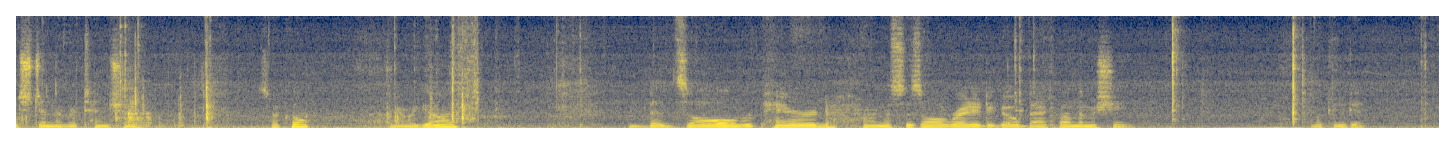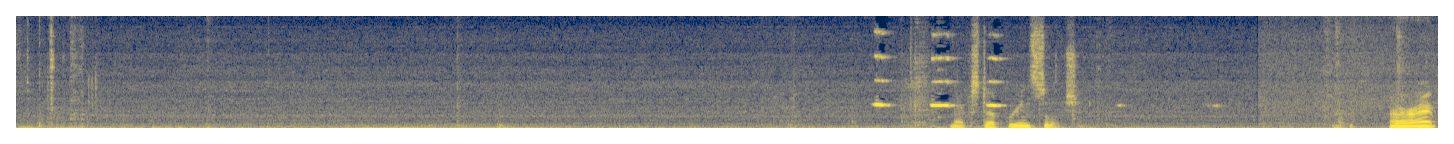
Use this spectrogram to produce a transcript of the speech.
Pinched in the retention. So cool. There we go. Bed's all repaired. Harness is all ready to go back on the machine. Looking good. Next step, reinstallation. Alright,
